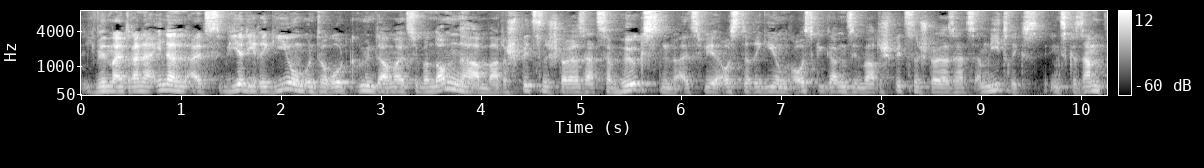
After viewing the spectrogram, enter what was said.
ich will mal daran erinnern, als wir die Regierung unter Rot-Grün damals übernommen haben, war der Spitzensteuersatz am höchsten. Als wir aus der Regierung rausgegangen sind, war der Spitzensteuersatz am niedrigsten, insgesamt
